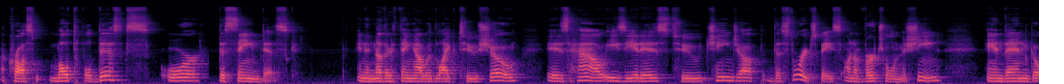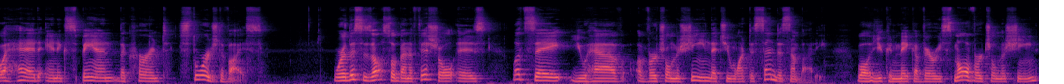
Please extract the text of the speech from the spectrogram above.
across multiple disks or the same disk. And another thing I would like to show is how easy it is to change up the storage space on a virtual machine and then go ahead and expand the current storage device. Where this is also beneficial is let's say you have a virtual machine that you want to send to somebody. Well, you can make a very small virtual machine,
